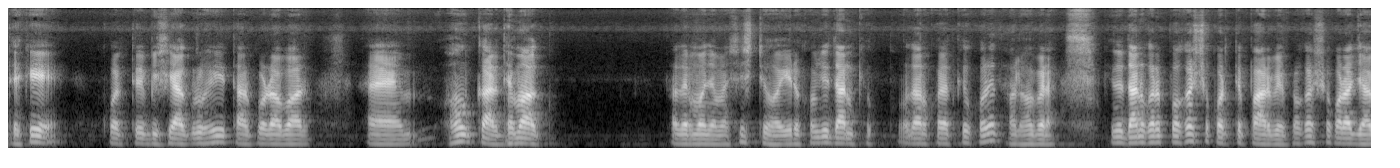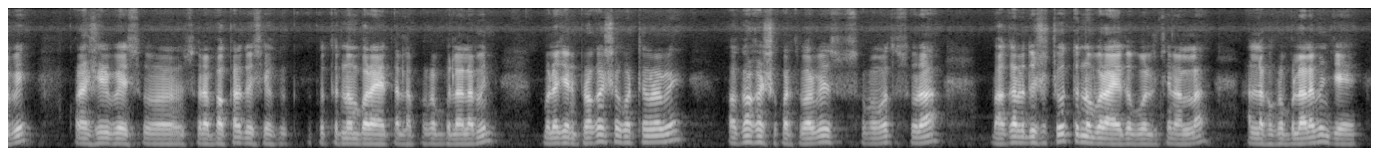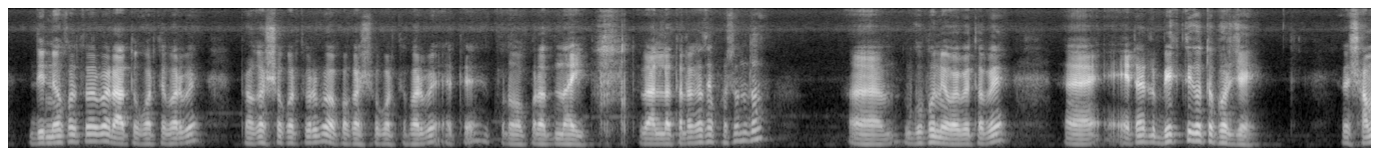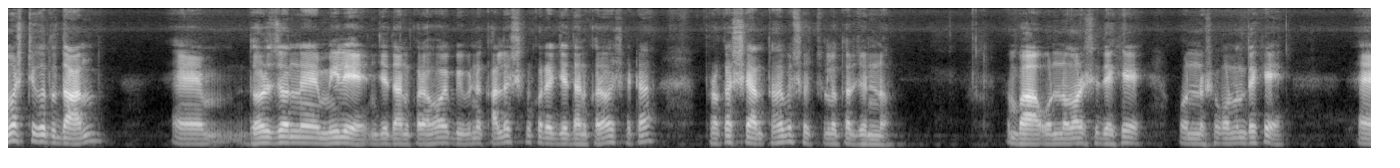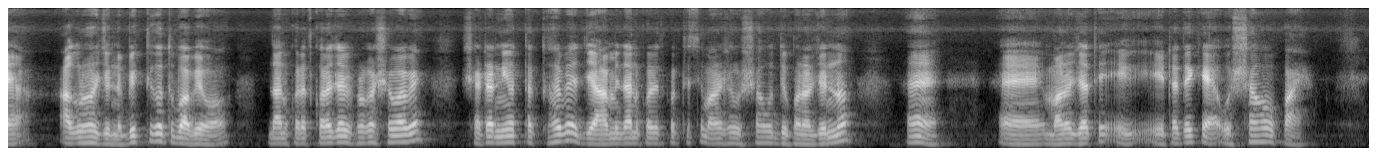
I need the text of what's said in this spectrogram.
দেখে করতে বেশি আগ্রহী, তারপর আবার অহংকার ধেমাগ তাদের মাঝে আমার সৃষ্টি হয়। এরকম যদি দান কেউ, দান করার কেউ করে তাহলে হবে না। কিন্তু দান করার প্রকাশ্য করতে পারবে, প্রকাশ্য করা যাবে। কোরআন শরীফে সুরা বাকার দুশো একাত্তর নম্বর আয়াত আল্লাহ ফকরাবুল আলমিন বলেছেন, প্রকাশ্য করতে পারবে, অপ্রকাশ্য করতে পারবে। সম্ভবত সুরা বাকার দুশো চৌত্তর নম্বর আয়ত বলেছেন আল্লাহ আল্লাহ ফকরবুল আলমিন যে দিনেও করতে পারবে, রাতও করতে পারবে, প্রকাশ্য করতে পারবে, অপ্রকাশ্য করতে পারবে, এতে কোনো অপরাধ নাই। তবে আল্লাহ তালার কাছে পছন্দ গোপনীয়ভাবে তবে এটা হলো ব্যক্তিগত পর্যায়ে। সামষ্টিগত দান দশজনে মিলে যে দান করা হয়, বিভিন্ন কালেকশন করে যে দান করা হয়, সেটা প্রকাশ্যে আনতে হবে সচ্ছলতার জন্য। বা অন্য মানুষ দেখে, অন্য সংগঠন দেখে আগ্রহের জন্য। ব্যক্তিগতভাবেও দান করাত করা যাবে প্রকাশ্যভাবে। সেটা নিয়ত থাকতে হবে যে, আমি দান করাত করতেছি, মানুষের উৎসাহ উদ্দীপনার জন্য। হ্যাঁ মানুষ যাতে এটা থেকে উৎসাহ পায়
